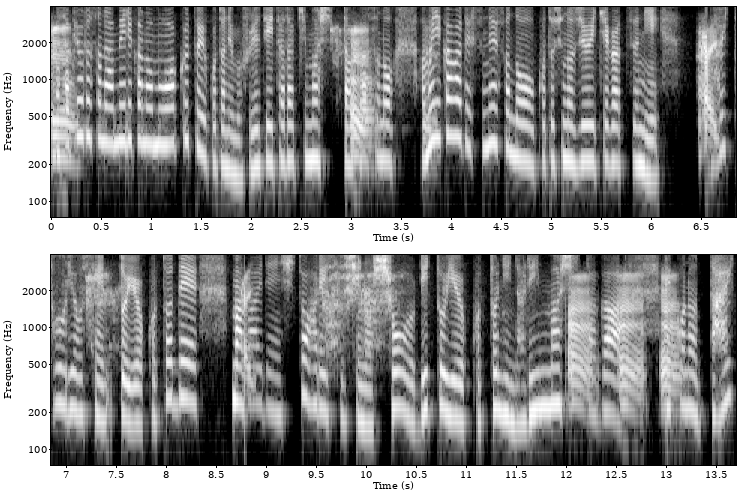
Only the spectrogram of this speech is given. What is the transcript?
うん、まあ、先ほどそのアメリカの思惑ということにも触れていただきましたが、うん、その、アメリカがですね、その、今年の11月に、大統領選ということで、まあ、バイデン氏とハリス氏の勝利ということになりましたが、えこの大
